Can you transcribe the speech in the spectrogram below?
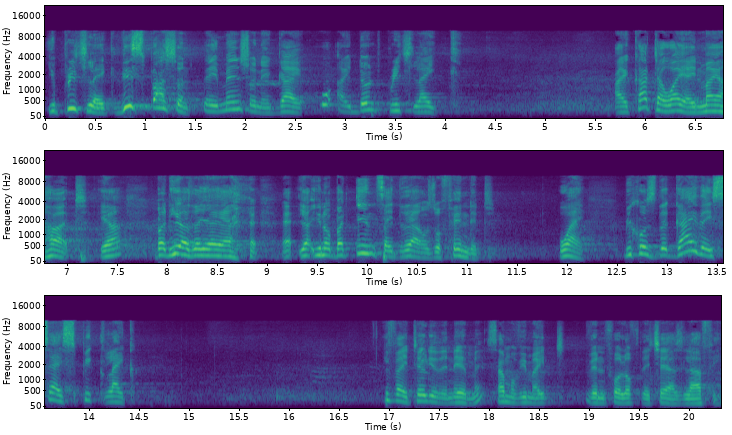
You preach like this person. They mention a guy who I don't preach like. I cut a wire in my heart, yeah? But he was like, yeah, yeah, yeah, you know, but inside there I was offended. Why? Because the guy they say I speak like, if I tell you the name, eh, some of you might even fall off the chairs laughing.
